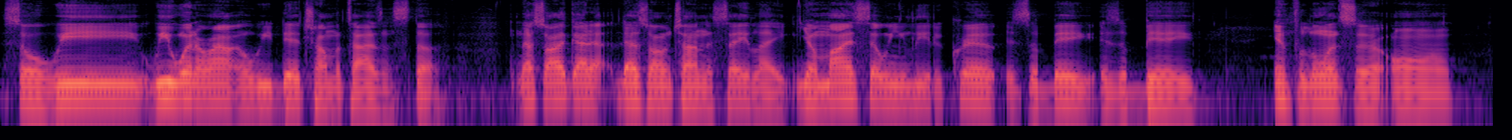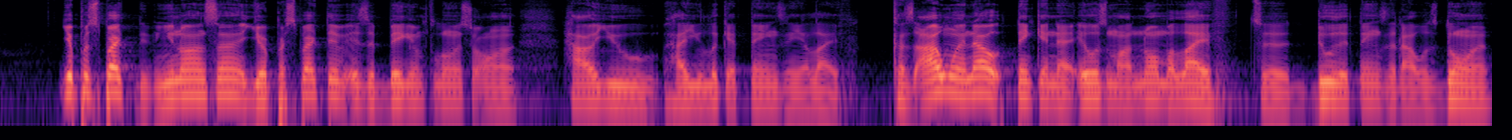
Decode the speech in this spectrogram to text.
So we we went around and we did traumatizing stuff. And that's what I got. That's what I'm trying to say. Like your mindset when you leave the crib is a big is a big influencer on your perspective. You know what I'm saying? Your perspective is a big influencer on how you how you look at things in your life. Cause I went out thinking that it was my normal life to do the things that I was doing.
